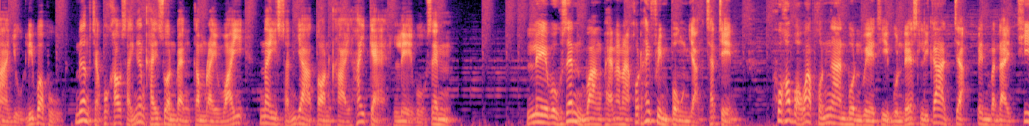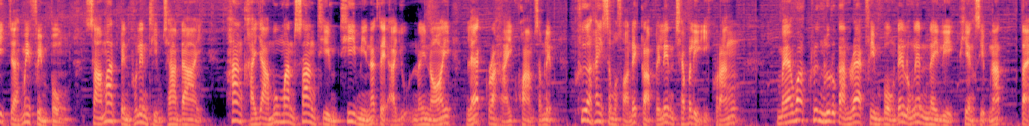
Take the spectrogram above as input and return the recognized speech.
มาอยู่ลิเวอร์พูลเนื่องจากพวกเขาใส่เงื่อนไขส่วนแบ่งกำไรไว้ ในสัญญาตอนขายให้แก่เลโบเซนเลโบเซนวางแผนอนาคตให้ฟริมปงอย่างชัดเจน พวกเขาบอกว่าผลงานบนเวทีบุนเดสลีกาจะเป็นบันไดที่จะทำให้ฟริมปงสามารถเป็นผู้เล่นทีมชาติได้ห้างขายยามุ่งมั่นสร้างทีมที่มีนักเตะอายุน้อยๆ และกระหายความสำเร็จ เพื่อให้สโมสรได้กลับไปเล่นแชมเปี้ยนลีกอีกครั้ง แม้ว่าครึ่งฤดูกาลแรกฟิล์มโปงได้ลงเล่นในลีกเพียง 10 นัด แต่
